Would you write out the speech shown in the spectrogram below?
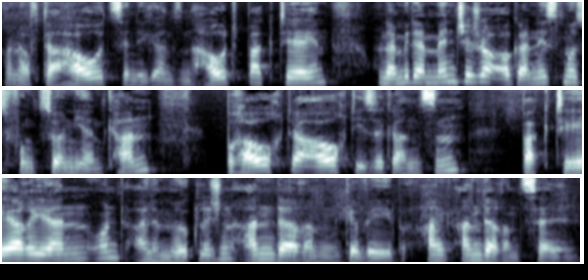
und auf der Haut sind die ganzen Hautbakterien. Und damit der menschliche Organismus funktionieren kann, braucht er auch diese ganzen Bakterien und alle möglichen anderen Gewebe, anderen Zellen.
